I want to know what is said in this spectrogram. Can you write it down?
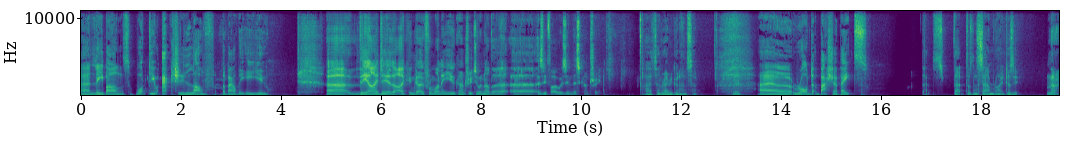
Uh, Lee Barnes, what do you actually love about the EU? Uh, the idea that I can go from one EU country to another uh, as if I was in this country. That's a very good answer. Uh, Rod Basher Bates. That's that doesn't sound right, does it? No,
